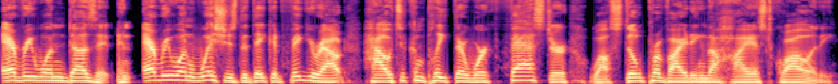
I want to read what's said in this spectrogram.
everyone does it, and everyone wishes that they could figure out how to complete their work faster while still providing the highest quality.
